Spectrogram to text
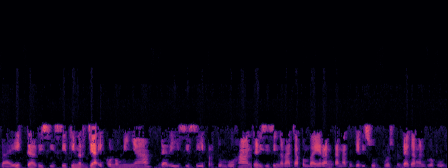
baik dari sisi kinerja ekonominya, dari sisi pertumbuhan, dari sisi neraca pembayaran karena terjadi surplus perdagangan 26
